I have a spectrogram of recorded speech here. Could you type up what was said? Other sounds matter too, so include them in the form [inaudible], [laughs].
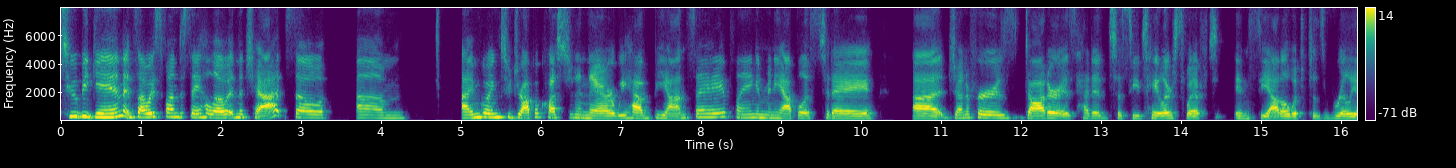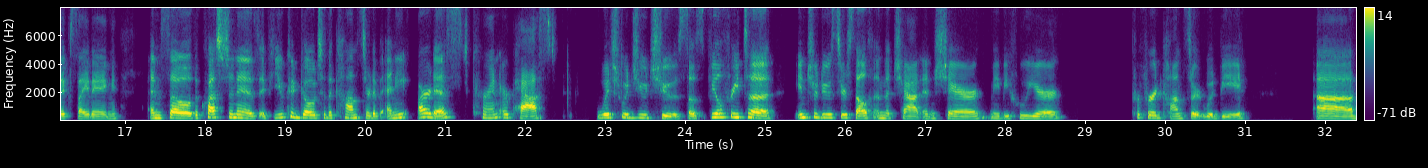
To begin, it's always fun to say hello in the chat. So um, I'm going to drop a question in there. We have Beyonce playing in Minneapolis today. Uh, Jennifer's daughter is headed to see Taylor Swift in Seattle, which is really exciting. And so the question is if you could go to the concert of any artist, current or past, which would you choose? So feel free to introduce yourself in the chat and share maybe who your preferred concert would be. Uh,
